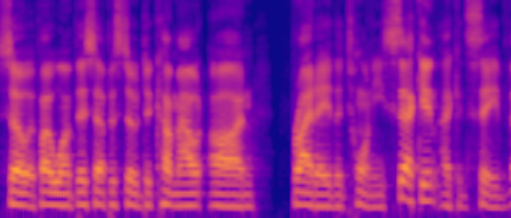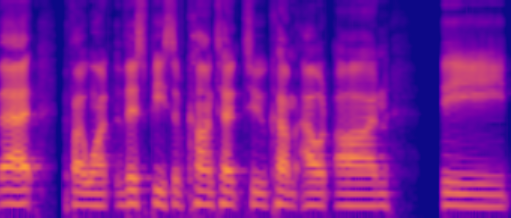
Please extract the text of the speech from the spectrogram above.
So if I want this episode to come out on Friday the 22nd, I could save that. If I want this piece of content to come out on the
